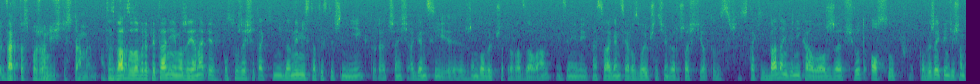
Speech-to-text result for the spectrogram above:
y, warto sporządzić testament? A to jest bardzo dobre pytanie i może ja najpierw posłużę się takimi danymi statystycznymi, które część agencji y, rządowych przeprowadzała, między innymi Państwowa Agencja Rozwoju Przedsiębiorczości. Otóż z takich badań wynikało, że wśród osób powyżej 50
